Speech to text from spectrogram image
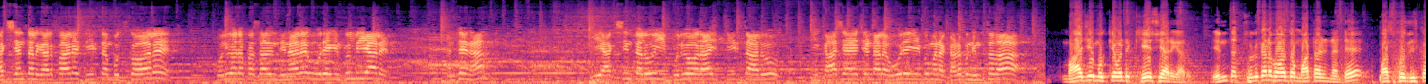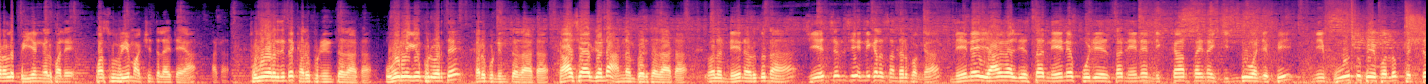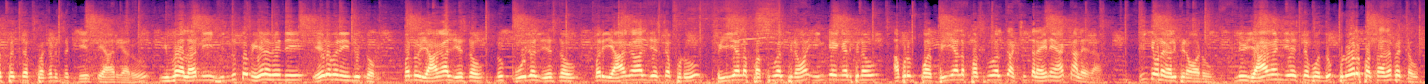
అక్షంతలు కలపాలి తీర్థం పుచ్చుకోవాలి పులిహోర ప్రసాదం తినాలి ఊరేగింపులు తీయాలి. అంతేనా? ఈ అక్షింతలు ఈ పులిహోర ఈ తీర్థాలు ఈ కాషాయ జెండాల ఊరేగింపు మన కడుపు నింపుతుందా? మాజీ ముఖ్యమంత్రి కేసీఆర్ గారు ఎంత చులకన భావంతో మాట్లాడిందంటే పసుపు తీసుకురాలి బియ్యం కలపాలి పసుపు బియ్యం అక్షింతలు అవుతాయా అట. పులివర తింటే కడుపు నింపుతుందాట. ఊరేగింపులు పెడితే కడుపు నింపుతుందాట. అట కాషాయం జెండా అన్నం పెడుతుందాట. ఇవాళ నేను అడుగుతున్న జిహెచ్ఎంసీ ఎన్నికల సందర్భంగా నేనే యాగాలు చేస్తా నేనే పూజ చేస్తా నేనే నిక్కార్సైన హిందూ అని చెప్పి నీ బూత్ పేపర్లో పెద్ద పెద్ద ప్రకటించిన కేసీఆర్ గారు ఇవాళ నీ హిందుత్వం ఏడవైంది? ఏడవైన హిందుత్వం? మరి నువ్వు యాగాలు చేసినావు నువ్వు పూజలు చేసినావు. మరి యాగాలు చేసినప్పుడు బియ్యాల పసుపు కలిపినావా? ఇంకేం కలిపినావు? అప్పుడు బియ్యాల పసుపు కలిపి అక్షింతలు అయినాయా కాలేదా? ఇంకేమైనా కలిపినావా నువ్వు? నువ్వు యాగం చేసిన ముందు పులిహోర ప్రసాదం పెట్టినావు.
